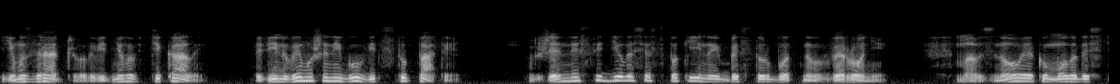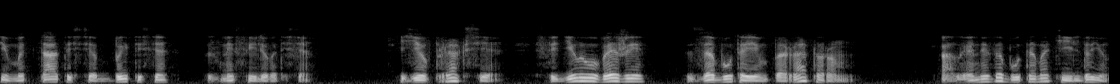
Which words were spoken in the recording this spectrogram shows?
Йому зраджували, від нього втікали. Він вимушений був відступати. Вже не сиділося спокійно і безтурботно в Вероні. Мав знову, як у молодості, метатися, битися, знесилюватися. Євпраксія сиділа у вежі забута імператором, але не забута Матільдою.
